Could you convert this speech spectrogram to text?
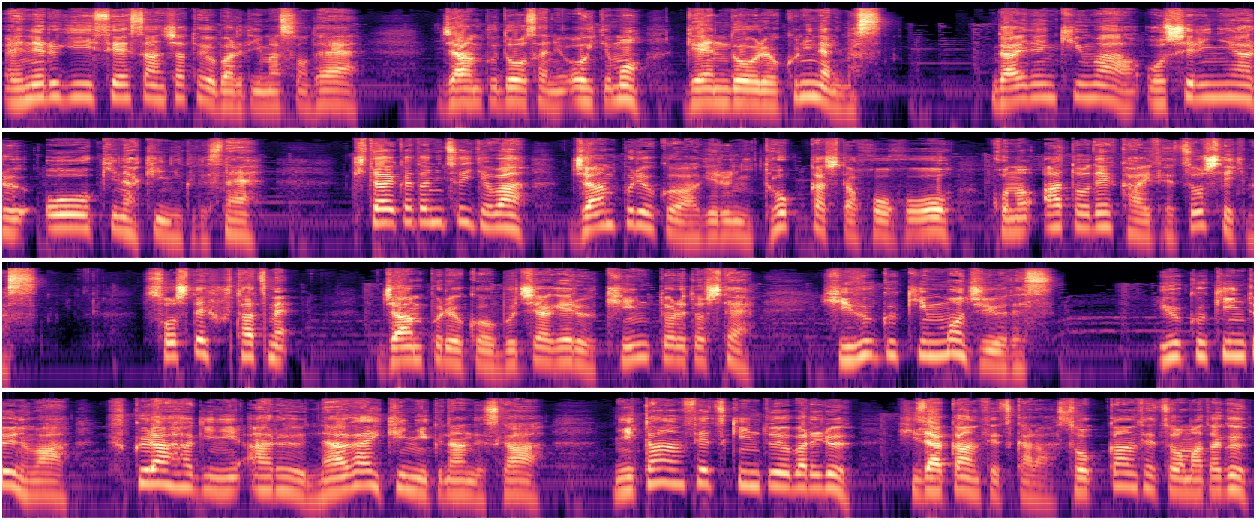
エネルギー生産者と呼ばれていますので、ジャンプ動作においても原動力になります。大臀筋はお尻にある大きな筋肉ですね。鍛え方については、ジャンプ力を上げるに特化した方法をこの後で解説をしていきます。そして二つ目、ジャンプ力をぶち上げる筋トレとして、皮腹筋も重要です。皮腹筋というのは、ふくらはぎにある長い筋肉なんですが、二関節筋と呼ばれる膝関節から側関節をまたぐ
